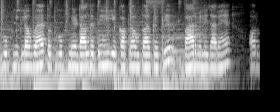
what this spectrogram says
धूप निकला हुआ है तो धूप में डाल देते हैं, ये कपड़ा उतार करके बाहर में ले जा रहे हैं। और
